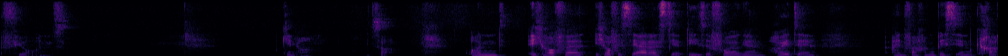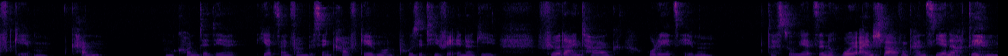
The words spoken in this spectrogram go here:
für uns. Genau. So. Und ich hoffe, ich hoffe sehr, dass dir diese Folge heute einfach ein bisschen Kraft geben kann und konnte dir jetzt einfach ein bisschen Kraft geben und positive Energie für deinen Tag oder jetzt eben, dass du jetzt in Ruhe einschlafen kannst, je nachdem,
